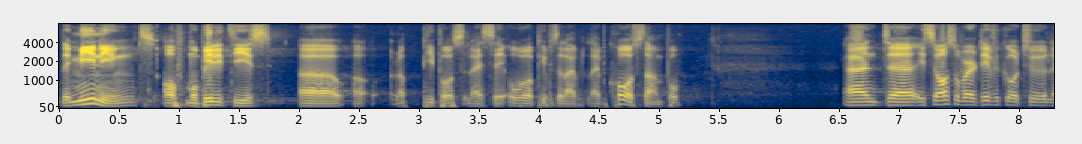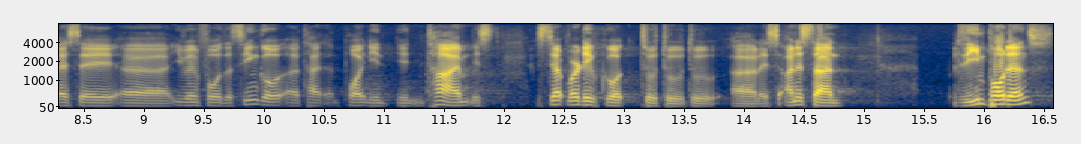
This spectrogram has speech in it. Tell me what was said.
the meanings of mobilities uh, people's, let's say, over people's life, life course sample. And uh, it's also very difficult to, let's say, uh, even for the single uh, point in, in time, it's, it's very difficult to, to, to let's say, understand the importance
